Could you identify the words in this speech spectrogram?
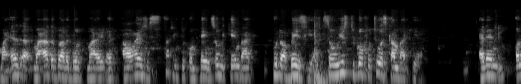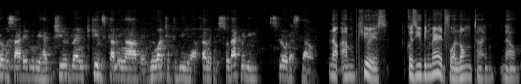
My elder, my other brother got married, and our wives were starting to complain. So we came back, put our base here. So we used to go for tours, come back here, and then Okay. all of a sudden we had children, kids coming up, and we wanted to be with our families. So that really slowed us down. Now I'm curious because you've been married for a long time now,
